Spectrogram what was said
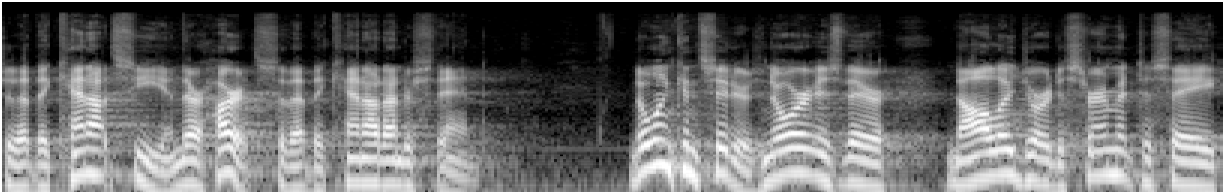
so that they cannot see, and their hearts so that they cannot understand. No one considers, nor is there knowledge or discernment to say,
